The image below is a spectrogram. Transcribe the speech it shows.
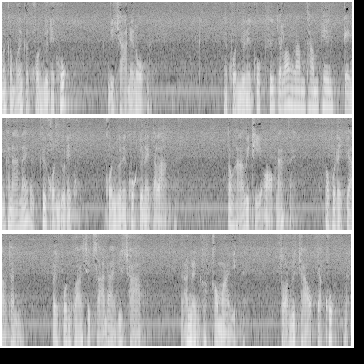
มันก็เหมือนกับคนอยู่ในคุก วิชาในโลกคนอยู่ในคุกถึงจะร้องรำทำเพลงเก่งขนาดไหนก็คือคนอยู่ในคนอยู่ในคุกอยู่ในตาราง ต้องหาวิธีออกนะ พระพุทธเจ้าท่านไปค้นคว้าศึกษาได้วิชา อันหนึ่งเขาเข้ามาอีก สอนวิชาออกจากคุกนะ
